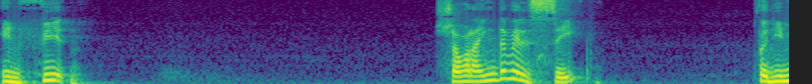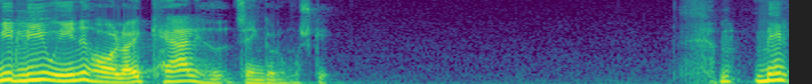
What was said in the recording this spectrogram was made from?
en film, så var der ingen, der ville se den. Fordi mit liv indeholder ikke kærlighed, tænker du måske. Men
